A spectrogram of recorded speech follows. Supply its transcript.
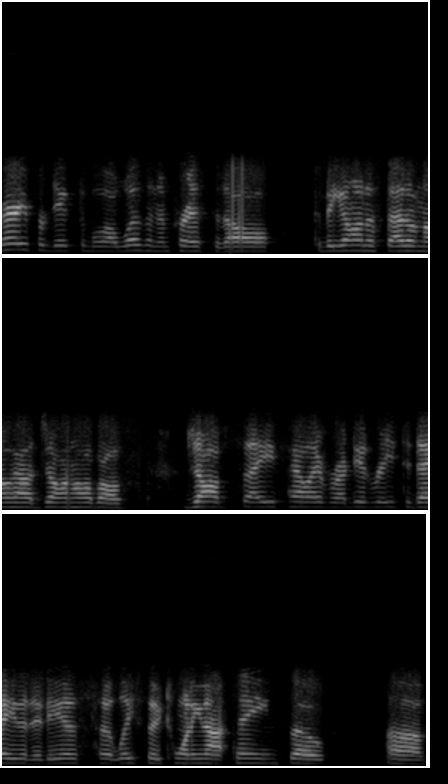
very predictable. I wasn't impressed at all. To be honest, I don't know how John Harbaugh's job safe. However, I did read today that it is at least through 2019. So, uh,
